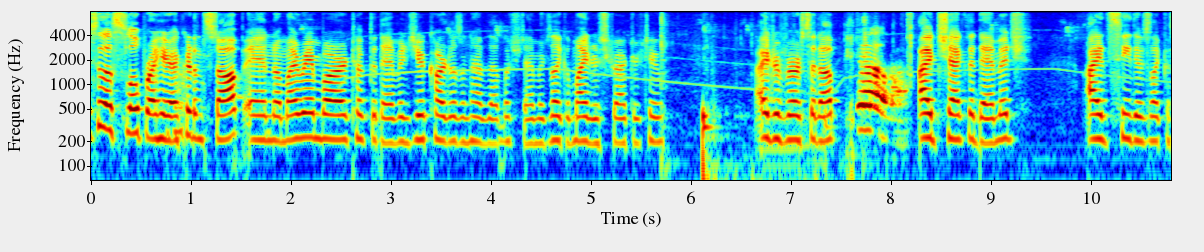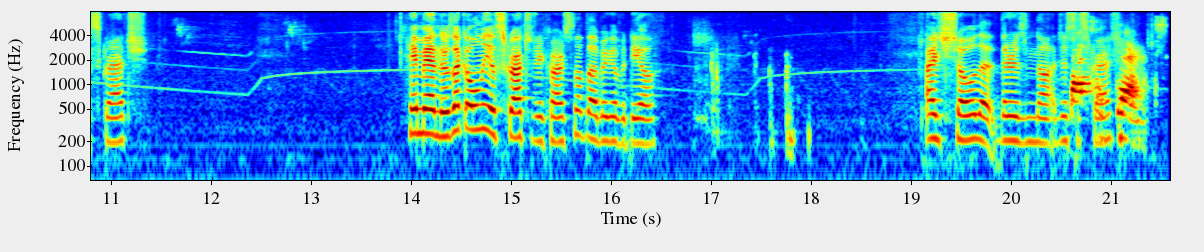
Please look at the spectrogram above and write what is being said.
This is a slope right here. I couldn't stop, and uh, my ram bar took the damage. Your car doesn't have that much damage, like a minor scratch or two. I'd reverse it up. Still, I'd check the damage. I'd see there's like a scratch. Hey man, there's like only a scratch in your car. It's not that big of a deal. I'd show that there's not just a that's scratch. a.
